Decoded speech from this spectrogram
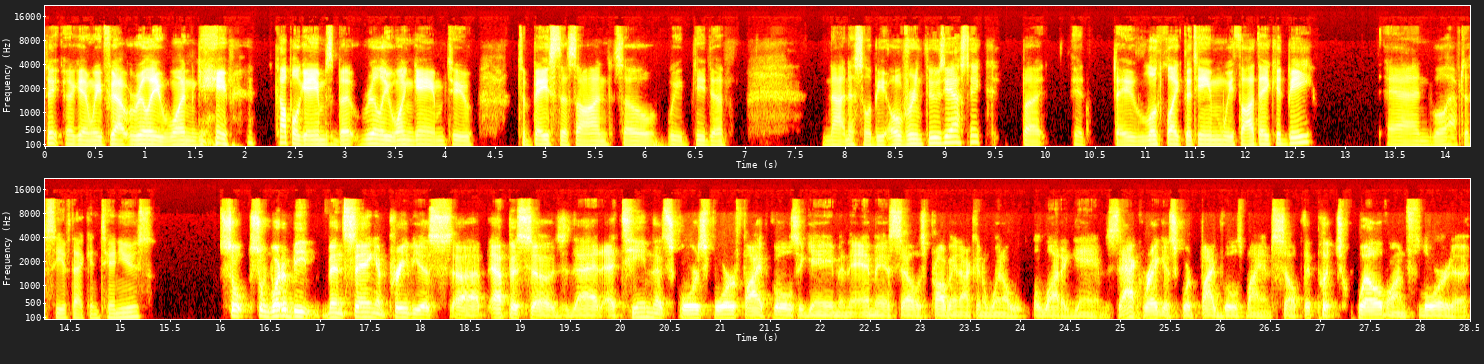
They, again, we've got really one game, couple games, but really one game to to base this on. So we need to not necessarily be over enthusiastic, but it they look like the team we thought they could be, and we'll have to see if that continues. So, so what have we been saying in previous uh, episodes that a team that scores four or five goals a game in the MASL is probably not going to win a, a, lot of games. Zach Reget scored five goals by himself. They put 12 on Florida.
